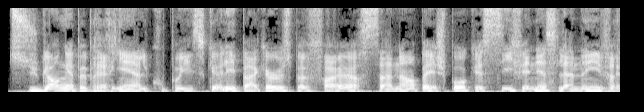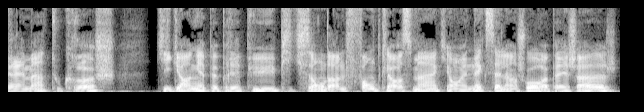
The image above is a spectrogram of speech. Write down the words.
tu gagnes à peu près rien à le couper. Ce que les Packers peuvent faire, ça n'empêche pas que s'ils finissent l'année vraiment tout croche, qui gagnent à peu près plus, puis qui sont dans le fond de classement, qui ont un excellent choix au repêchage,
